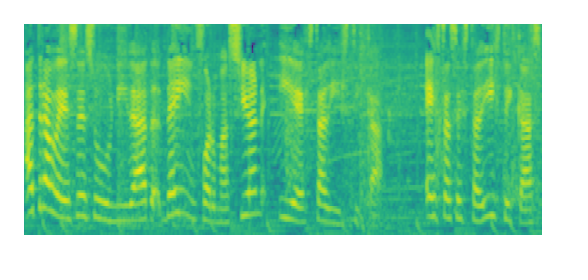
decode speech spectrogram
a través de su unidad de información y estadística. Estas estadísticas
